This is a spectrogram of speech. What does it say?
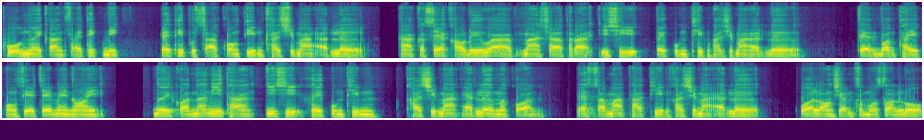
ผู้อำนวยการฝ่ายเทคนิค และที่ปรึกษาของทีมคาชิมะอัตเลอร์หากกระแสเขาวลือว่ามาชาตระอิชิไปคุมทีมคาชิมะอัตเลอร์แฟนบอลไทยคงเสียใจไม่น้อย โดยก่อนหน้านี้ทางอิชิเคยคุมทีม คาชิมะแอดเลอร์มาก่อน และสามารถพาทีมคาชิมะแอดเลอร์คว้ารองแชมป์สโมสรโลก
